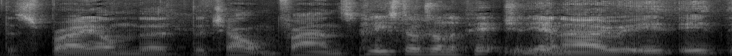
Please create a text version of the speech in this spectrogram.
the spray on the the Charlton fans Police dogs on the pitch at the you end. know it, it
